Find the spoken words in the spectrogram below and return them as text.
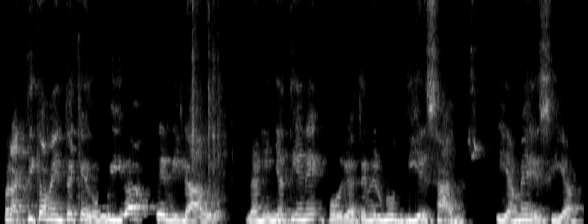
Prácticamente quedó viva de milagro. La niña tiene, podría tener unos 10 años. Y ella me decía,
